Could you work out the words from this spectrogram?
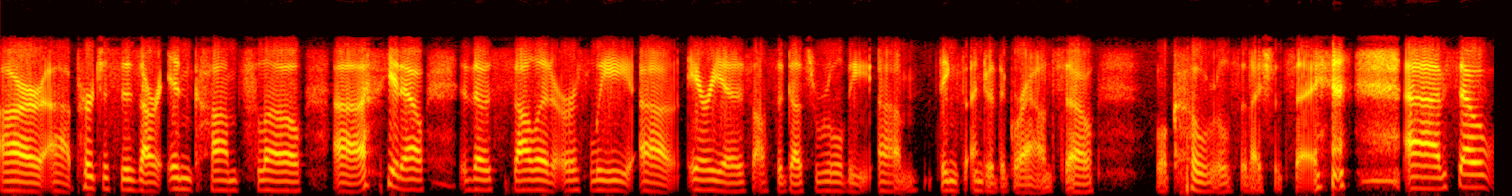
our uh, purchases, our income flow, uh, you know, those solid earthly uh, areas also does rule the um, things under the ground. So well co-rules it I should say. um, so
